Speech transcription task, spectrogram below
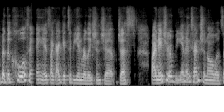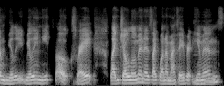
But the cool thing is like I get to be in relationship just by nature of being intentional with some really, really neat folks, right? Like Jo Luehmann is like one of my favorite Mhm. humans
